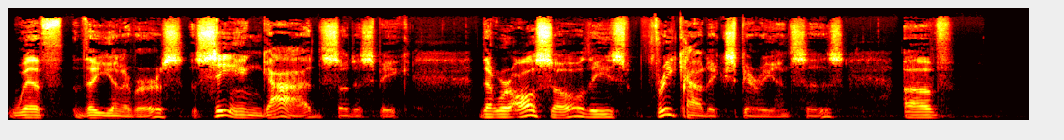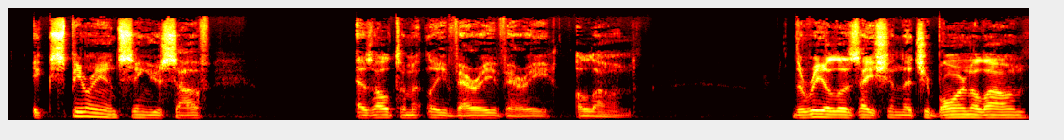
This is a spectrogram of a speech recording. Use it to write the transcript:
with the universe, seeing God, so to speak, there were also these freakout experiences of experiencing yourself as ultimately very, very alone. The realization that you're born alone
